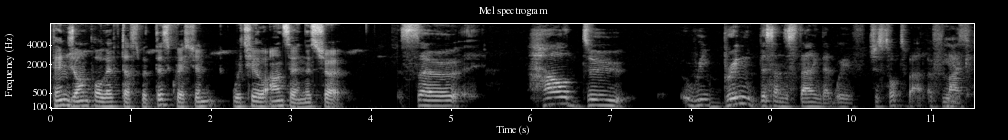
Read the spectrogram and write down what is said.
Then Jean Paul left us with this question, which he'll answer in this show. So how do we bring this understanding that we've just talked about of yes. like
